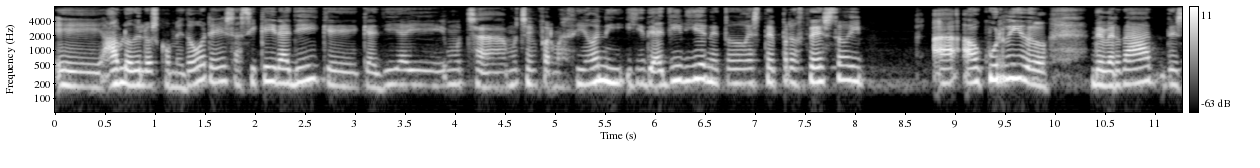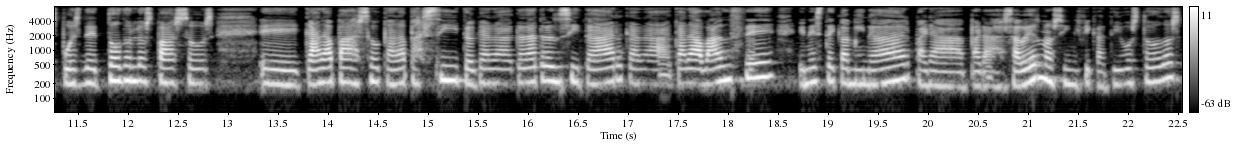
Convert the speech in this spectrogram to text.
Eh, hablo de los comedores, así que ir allí, que, que allí hay mucha, mucha información y, y de allí viene todo este proceso y ha, ocurrido de verdad después de todos los pasos, eh, cada paso, cada pasito, cada, cada transitar, cada, cada, avance en este caminar para, para, sabernos significativos todos,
